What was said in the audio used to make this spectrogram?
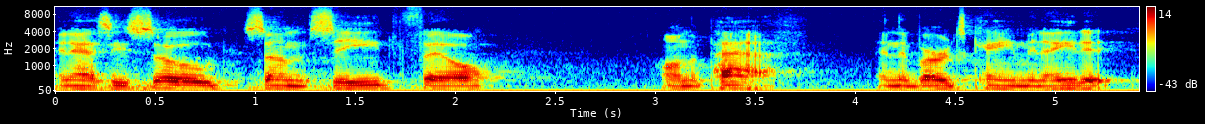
and as he sowed, some seed fell on the path, and the birds came and ate it.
